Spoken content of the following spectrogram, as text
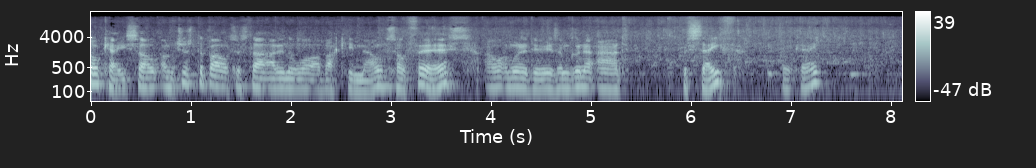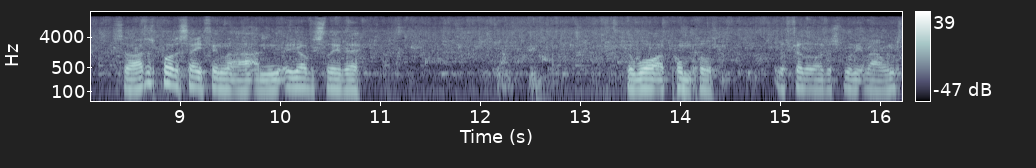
Okay, so I'm just about to start adding the water back in now. So first, what I'm going to do is I'm going to add the safe. Okay, so I'll just pour the safe in like that, and obviously the the water pump will, the filler will just run it round.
